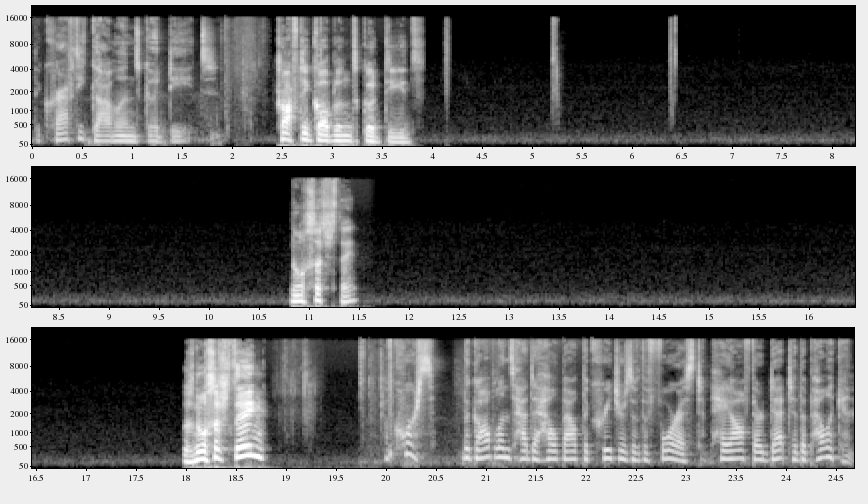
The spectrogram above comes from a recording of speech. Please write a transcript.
The crafty goblin's good deeds. Crafty goblins, good deeds. No such thing. There's no such thing. Of course. The goblins had to help out the creatures of the forest to pay off their debt to the pelican.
